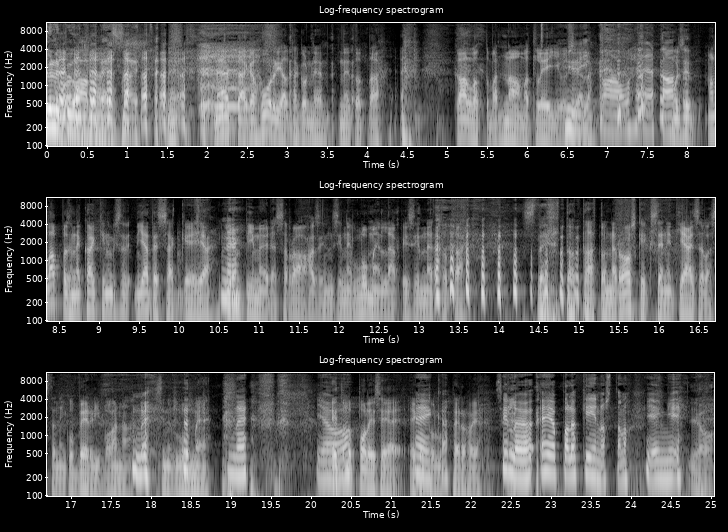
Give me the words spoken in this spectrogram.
kylpyammeessa. Ne, näyttää aika hurjalta, kun ne, ne tota, kallottomat naamat leijuu Hyi, siellä. kauheeta. Sit mä lappasin ne kaikki niin jätesäkkeen ja Ne. yön pimeydessä raahasin sinne lumen läpi sinne tota, sitten, tota, tonne roskikseen, niin jäi sellaista niin kuin verivanaa Ne. sinne lumeen. Ne. Joo. Ei tullut poliisia eikä Eikä. tullut perhoja. Silloin jo- ei ole paljon kiinnostanut jengiä. Joo.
